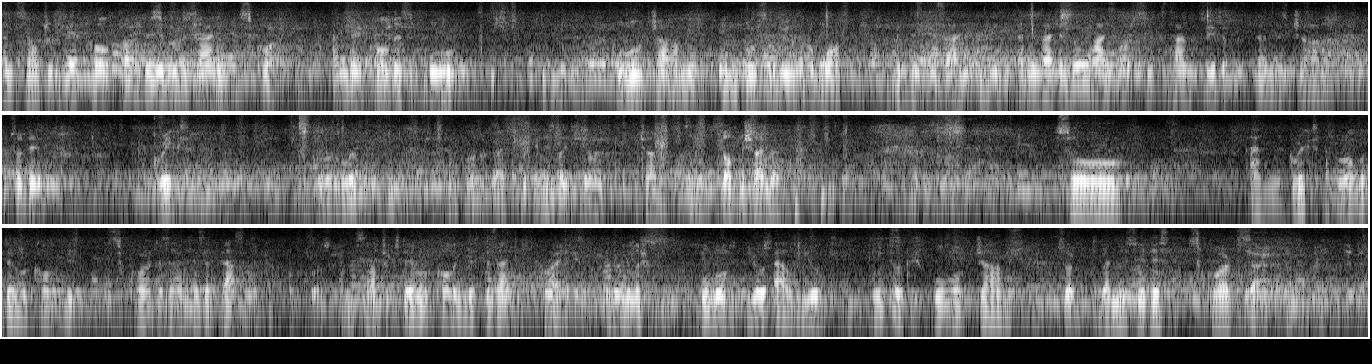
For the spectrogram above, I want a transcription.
and Seljuk they call uh, they were designing square, and they call this Ulu. Ulu Jami. In Bursa we have a mosque with this design, and imagine five or six times bigger than this Jami. So the Greeks. Guys. Can. Don't be shy, man. So, and Greeks and Romans, they were calling this square design as a basilica, of course. And Seljuks, they were calling this design great. In English, Ulu, U-L-U, in Turkish, Ulu Cami. So when you see this square design,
